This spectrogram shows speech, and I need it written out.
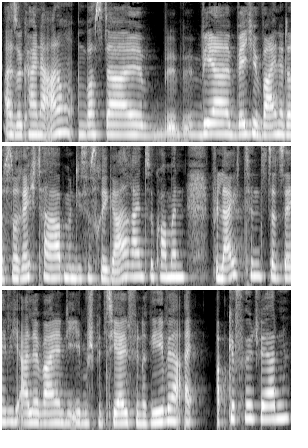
Also keine Ahnung, was da, wer, welche Weine das so recht haben, in dieses Regal reinzukommen. Vielleicht sind es tatsächlich alle Weine, die eben speziell für ein Rewe abgefüllt werden,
